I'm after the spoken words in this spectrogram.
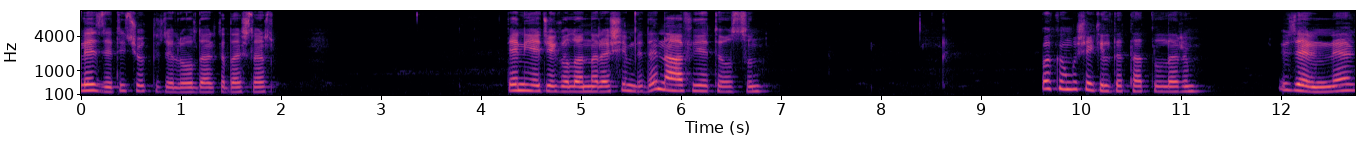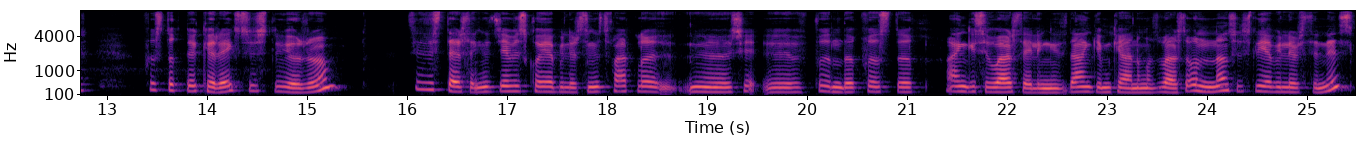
Lezzeti çok güzel oldu arkadaşlar. Deneyecek olanlara şimdiden afiyet olsun. Bakın bu şekilde tatlılarım. Üzerine fıstık dökerek süslüyorum. Siz isterseniz ceviz koyabilirsiniz. Farklı e, şey, e, fındık, fıstık hangisi varsa elinizde, hangi imkanınız varsa onunla süsleyebilirsiniz.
